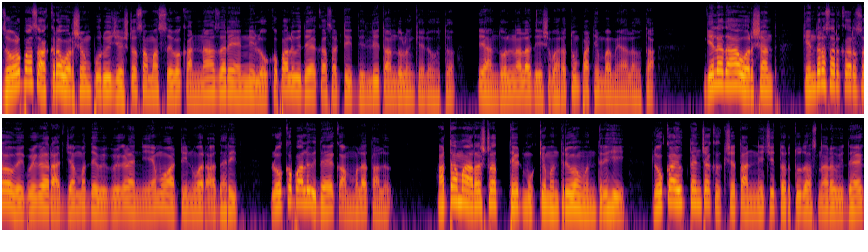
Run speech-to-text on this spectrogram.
जवळपास अकरा वर्षांपूर्वी ज्येष्ठ समाजसेवक अण्णा हजारे यांनी लोकपाल विधेयकासाठी दिल्लीत आंदोलन केलं होतं. या आंदोलनाला देशभरातून पाठिंबा मिळाला होता. गेल्या दहा वर्षांत केंद्र सरकारसह वेगवेगळ्या राज्यांमध्ये वेगवेगळ्या नियम व अटींवर आधारित लोकपाल विधेयक अंमलात आलं. आता महाराष्ट्रात थेट मुख्यमंत्री व मंत्रीही लोकायुक्तांच्या कक्षेत आणण्याची तरतूद असणारं विधेयक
